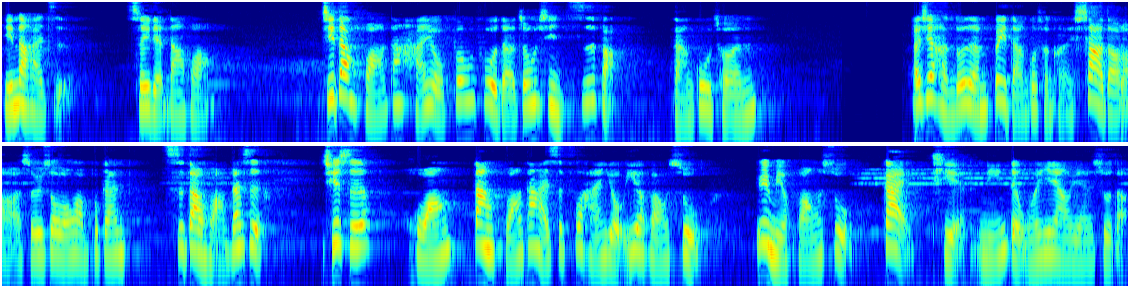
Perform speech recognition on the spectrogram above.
引导孩子吃一点蛋黄。鸡蛋黄它含有丰富的中性脂肪、胆固醇。而且很多人被胆固醇可能吓到了啊，所以说往往不敢吃蛋黄。但是其实黄蛋黄它还是富含有叶黄素、玉米黄素、钙、铁、磷等微量元素的，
